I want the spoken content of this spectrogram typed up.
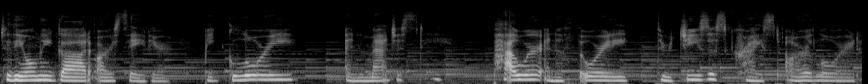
To the only God, our Savior, be glory and majesty, power and authority through Jesus Christ our Lord,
